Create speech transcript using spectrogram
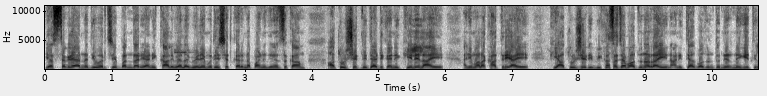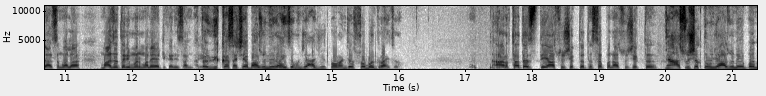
या सगळ्या नदीवरचे बंधारे आणि कालव्याला वेळेमध्ये शेतकऱ्यांना पाणी देण्याचं काम अतुल शेटने त्या ठिकाणी केलेलं आहे. आणि मला खात्री आहे की अतुल शेट विकासाच्या बाजूनं राहीन आणि त्याच बाजूने तो निर्णय घेतील असं मला माझं तरी मन मला या ठिकाणी सांगतं विकासाच्या बाजूने राहायचं म्हणजे अजित पवारांच्या सोबत राहायचं. अर्थातच ते असू शकतं तसं पण असू शकतं. नाही, असू शकतं म्हणजे अजूनही पण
